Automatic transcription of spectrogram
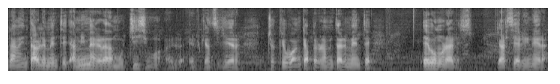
lamentablemente, a mí me agrada muchísimo el, el canciller Choquehuanca, pero lamentablemente Evo Morales, García Linera,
